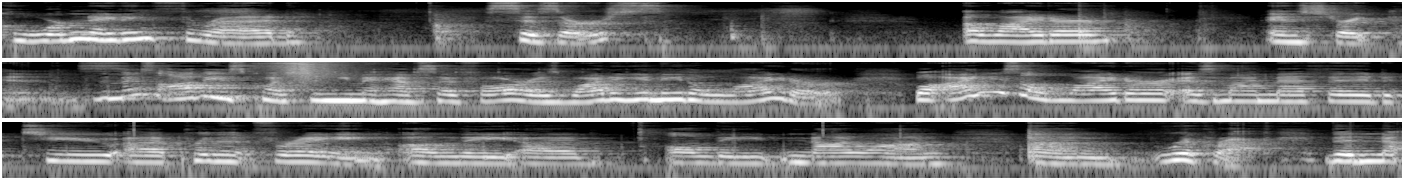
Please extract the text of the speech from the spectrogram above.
coordinating thread, scissors, a lighter, and straight pins. The most obvious question you may have so far is why do you need a lighter? Well, I use a lighter as my method to uh, prevent fraying on the, uh, on the nylon um, rickrack. The,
